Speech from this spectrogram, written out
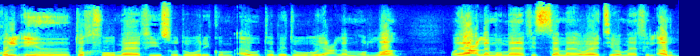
قل إن تخفوا ما في صدوركم أو تبدوه يعلمه الله ويعلم ما في السماوات وما في الأرض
